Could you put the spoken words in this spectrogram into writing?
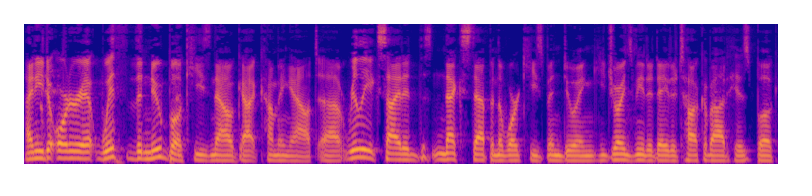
I need to order it with the new book he's now got coming out. Uh, really excited. The next step in the work he's been doing. He joins me today to talk about his book,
